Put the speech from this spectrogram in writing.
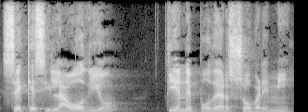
Sé que si la odio, tiene poder sobre mí.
